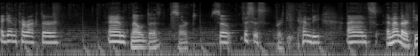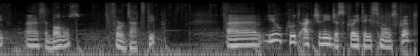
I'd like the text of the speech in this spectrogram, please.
Again character, and now the sword so this is pretty handy. And another tip as a bonus for that tip, um, you could actually just create a small script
